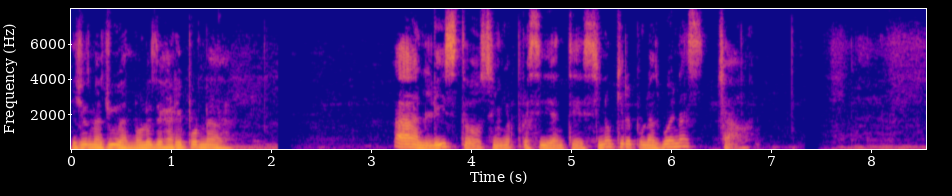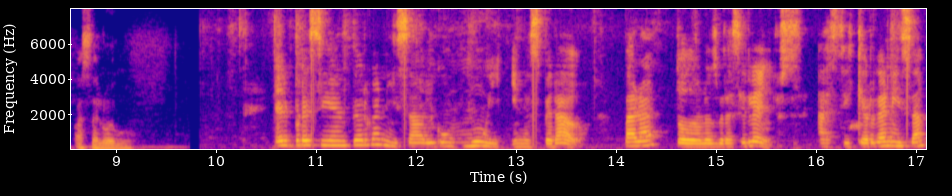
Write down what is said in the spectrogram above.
Ellos me ayudan, no los dejaré por nada. Ah, listo, señor presidente. Si no quiere por las buenas, chao. Hasta luego. El presidente organiza algo muy inesperado para todos los brasileños, así que organiza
